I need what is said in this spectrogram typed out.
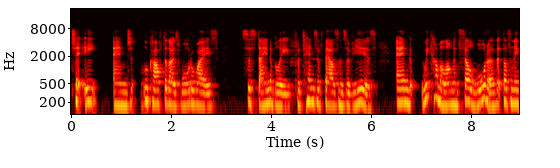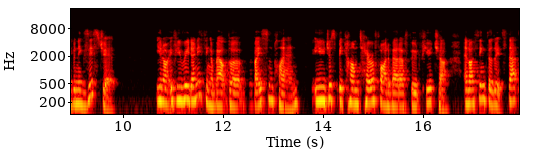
to eat and look after those waterways sustainably for tens of thousands of years and we come along and sell water that doesn't even exist yet. You know, if you read anything about the basin plan, you just become terrified about our food future. And I think that it's that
